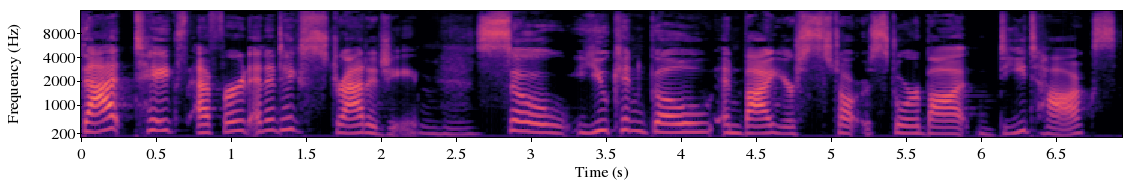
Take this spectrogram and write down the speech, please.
That takes effort and it takes strategy. Mhm. So you can go and buy your store bought detox,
